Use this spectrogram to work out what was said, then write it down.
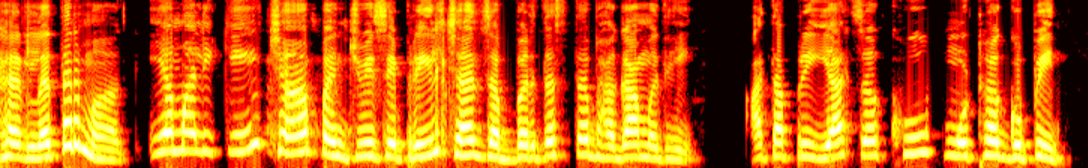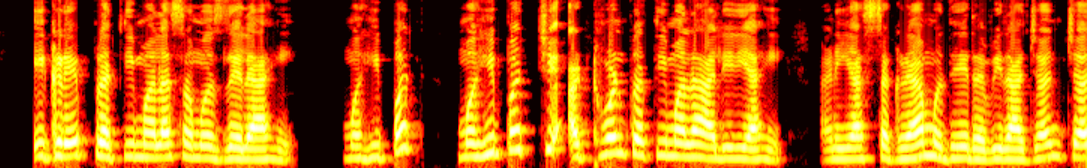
ठरलं तर मग. या मालिकेच्या पंचवीस एप्रिलच्या जबरदस्त भागामध्ये आता प्रियाचं खूप मोठं गुपित इकडे प्रतिमाला समजलेलं आहे. महिपत महिपतची आठवण प्रतिमाला आलेली आहे आणि या सगळ्यामध्ये रविराजांच्या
